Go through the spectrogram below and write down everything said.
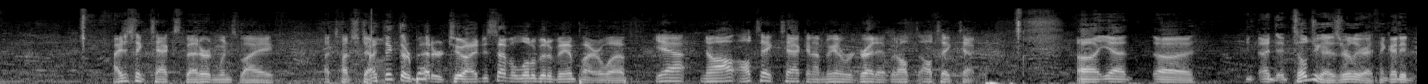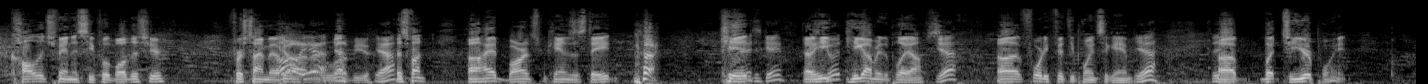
I just think Tech's better and wins by a touchdown. I think they're better too. I just have a little bit of Vampire left. Yeah, no, I'll, I'll take Tech, and I'm going to regret it, but I'll I'll take Tech. Uh, yeah, uh, I, I told you guys earlier. I think I did college fantasy football this year. First time ever. God, I love you. Yeah, It's fun. Uh, I had Barnes from Kansas State. Kid. Nice game. Uh, he, good. he got me to the playoffs. Yeah, Uh, 40, 50 points a game. yeah. They- Uh, but to your point,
